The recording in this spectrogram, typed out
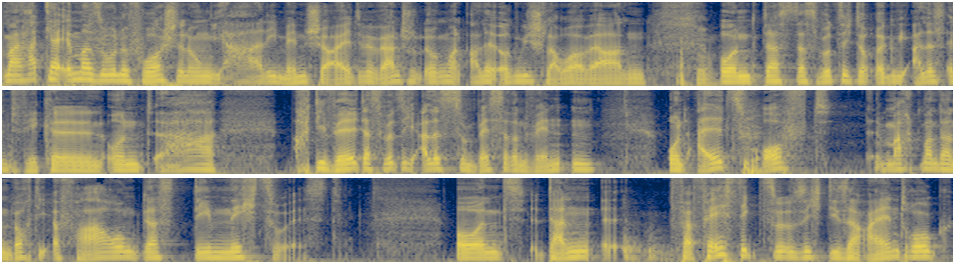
man hat ja immer so eine Vorstellung, ja, die Menschheit, wir werden schon irgendwann alle irgendwie schlauer werden. Ach so. Und das, das wird sich doch irgendwie alles entwickeln. Und ah, ach, die Welt, das wird sich alles zum Besseren wenden. Und allzu oft macht man dann doch die Erfahrung, dass dem nicht so ist. Und dann äh, verfestigt so sich dieser Eindruck,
